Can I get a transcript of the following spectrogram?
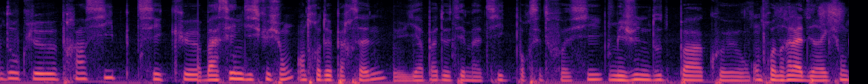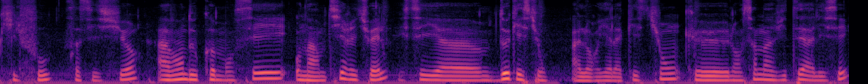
Donc le principe, c'est que bah, c'est une discussion entre deux personnes. Il n'y a pas de thématique pour cette fois-ci, mais je ne doute pas qu'on prendra la direction qu'il faut, ça c'est sûr. Avant de commencer, on a un petit rituel. C'est deux questions. Alors il y a la question que l'ancien invité a laissée.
